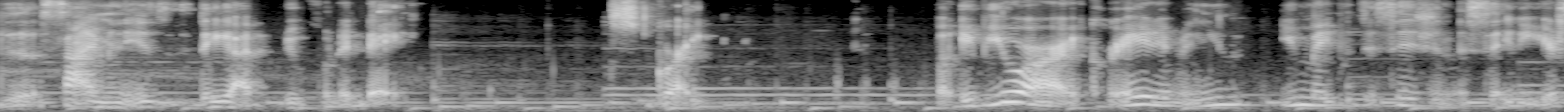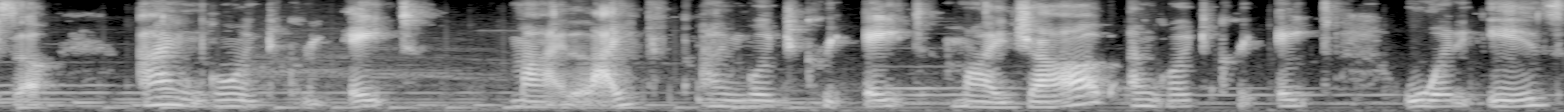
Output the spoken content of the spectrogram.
the assignment is they got to do for the day. It's great. But if you are a creative and you you make the decision to say to yourself, I am going to create my life. I'm going to create my job. I'm going to create what it is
